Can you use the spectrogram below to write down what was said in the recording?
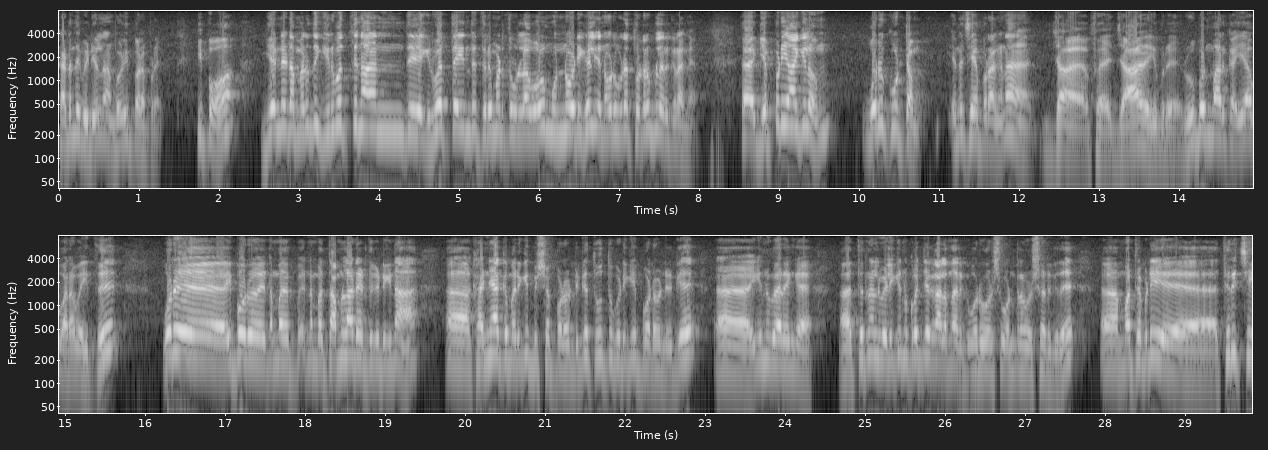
கடந்த வீடியோவில் நான் ஒளிபரப்புறேன் இப்போது என்னிடமிருந்து இருபத்தி நான்கு இருபத்தைந்து திருமணத்தில் உள்ளவரும் முன்னோடிகள் என்னோடு கூட தொடர்பில் இருக்கிறாங்க. எப்படி ஆகிலும் ஒரு கூட்டம் என்ன செய்ய போகிறாங்கன்னா ஜா ஃப- ஜா இவர் ரூபன் மார்க் ஐயா வர வைத்து ஒரு இப்போ ஒரு நம்ம நம்ம தமிழ்நாடு எடுத்துக்கிட்டிங்கன்னா கன்னியாகுமரிக்கு பிஷப் போட வேண்டியிருக்கு தூத்துக்குடிக்கு போட வேண்டியிருக்கு இன்னும் வேறு எங்கே திருநெல்வேலிக்கு இன்னும் கொஞ்சம் காலம் தான் இருக்குது. ஒரு வருஷம் ஒன்றரை வருஷம் இருக்குது. மற்றபடி திருச்சி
